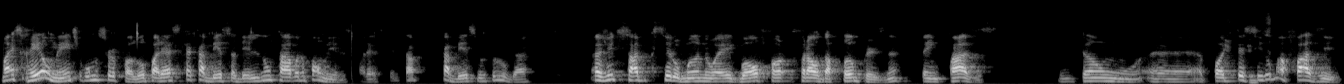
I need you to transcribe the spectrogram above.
Mas realmente, como o senhor falou, parece que a cabeça dele não estava no Palmeiras. Parece que ele estava com a cabeça em outro lugar. A gente sabe que ser humano é igual fralda Pampers, né? Tem fases. Então, é, pode ter sido uma fase,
